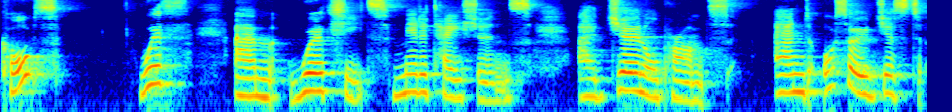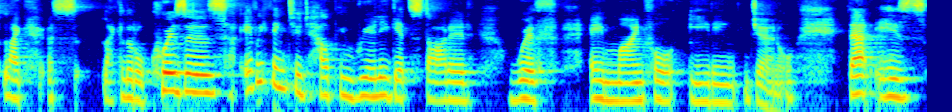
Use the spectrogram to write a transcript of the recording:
course with um, worksheets, meditations, uh, journal prompts, and also just like like little quizzes, everything to help you really get started with a mindful eating journal. That is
